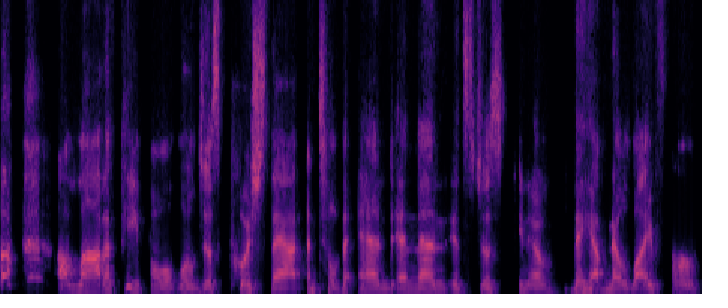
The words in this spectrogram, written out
a lot of people will just push that until the end and then it's just you know they have no life for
